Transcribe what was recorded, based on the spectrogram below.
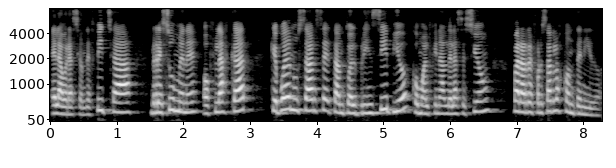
elaboración de fichas, resúmenes o flashcards que pueden usarse tanto al principio como al final de la sesión para reforzar los contenidos.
